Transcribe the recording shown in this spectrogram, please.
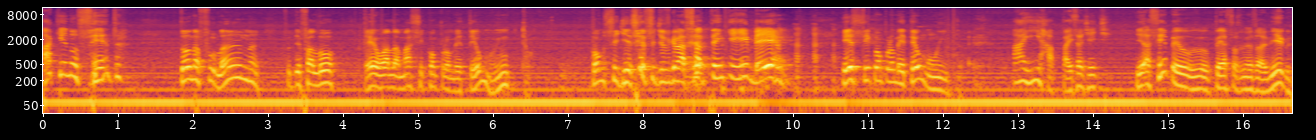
aqui no centro dona fulana falou, é, o Alamar se comprometeu muito. Como se diz, esse desgraçado tem que ir mesmo. Esse se comprometeu muito. Aí, rapaz, a gente. Sempre eu, peço aos meus amigos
